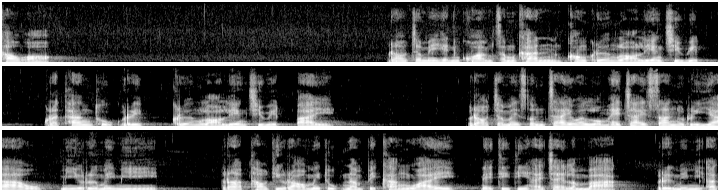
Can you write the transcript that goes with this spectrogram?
เข้าออก เราจะไม่เห็นความสำคัญของเครื่องหล่อเลี้ยงชีวิต กระทั่งถูกริบเครื่องหล่อเลี้ยงชีวิตไป เราจะไม่สนใจว่าลมหายใจสั้นหรือยาว มีหรือไม่มี ตราบเท่าที่เราไม่ถูกนำไปขังไว้ในที่ที่หายใจลำบาก หรือไม่มีอา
